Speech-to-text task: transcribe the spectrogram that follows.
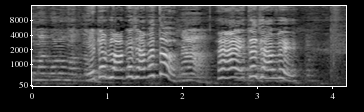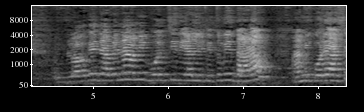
তোমার কোনো মতলব এটা। ব্লগে যাবে তো? হ্যাঁ এটা যাবে। ব্লগে যাবে না আমি বলছি রিয়ালিটি তুমি দাঁড়াও আমি করে আসি।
